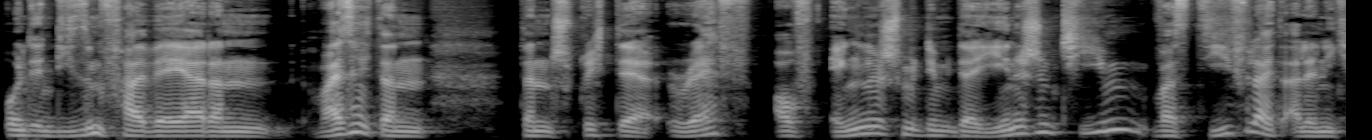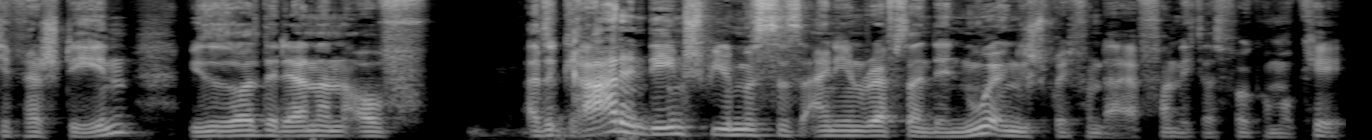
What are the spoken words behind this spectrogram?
und in diesem Fall wäre ja dann, weiß nicht, dann, dann spricht der Ref auf Englisch mit dem italienischen Team, was die vielleicht alle nicht verstehen. Wieso sollte der dann auf, also gerade in dem Spiel müsste es eigentlich ein Ref sein, der nur Englisch spricht, von daher fand ich das vollkommen okay.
